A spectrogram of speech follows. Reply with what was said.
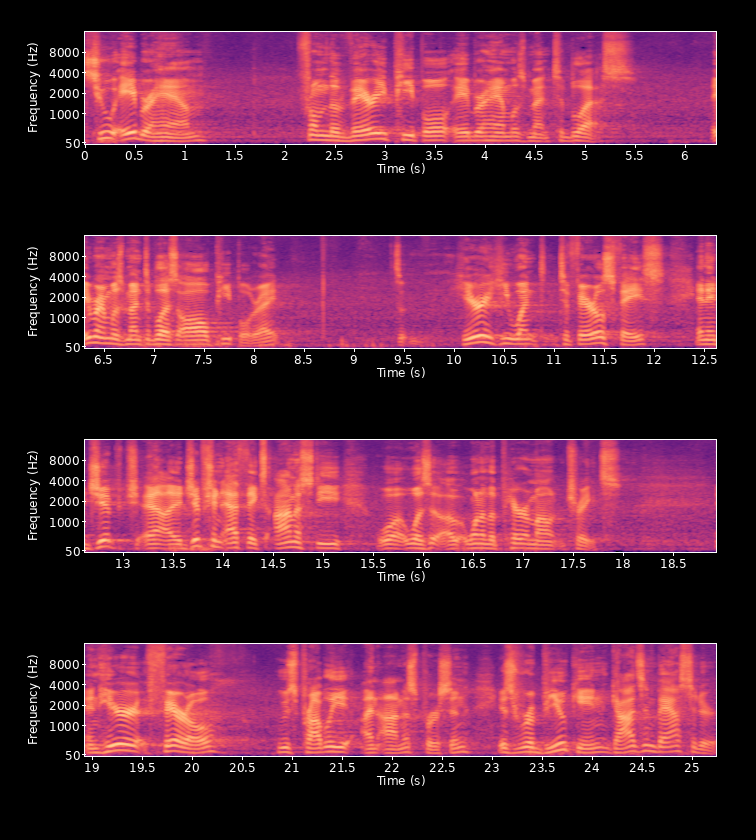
to Abraham from the very people Abraham was meant to bless. Abraham was meant to bless all people, right? So here he went to Pharaoh's face, and Egypt, uh, Egyptian ethics, honesty was uh, one of the paramount traits. And here, Pharaoh, who's probably an honest person, is rebuking God's ambassador,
